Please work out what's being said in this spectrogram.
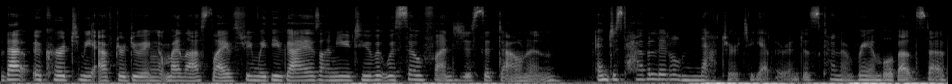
that occurred to me after doing my last live stream with you guys on YouTube. It was so fun to just sit down and and just have a little natter together and just kind of ramble about stuff.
